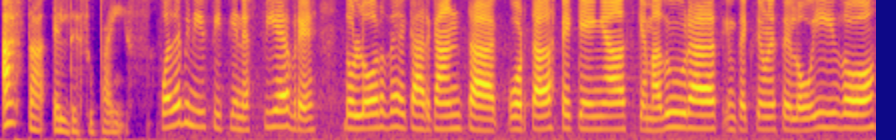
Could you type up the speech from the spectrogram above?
hasta el de su país. Puede venir si tiene fiebre, dolor de garganta, cortadas pequeñas, quemaduras, infecciones del oído,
